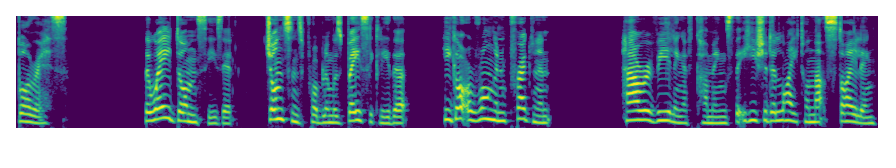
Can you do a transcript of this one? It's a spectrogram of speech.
Boris. The way Dom sees it, Johnson's problem was basically that he got her wrong and pregnant. How revealing of Cummings that he should alight on that styling,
